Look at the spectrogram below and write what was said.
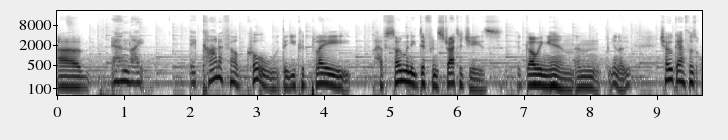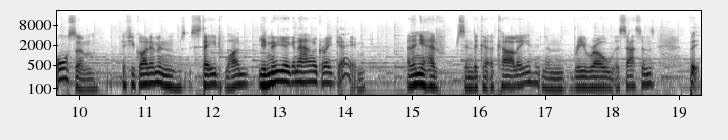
Um, and like, it kind of felt cool that you could play, have so many different strategies going in, and you know, Cho'Gath was awesome. If you got him in stage one, you knew you were gonna have a great game. And then you had Syndicate Akali and reroll assassins. But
